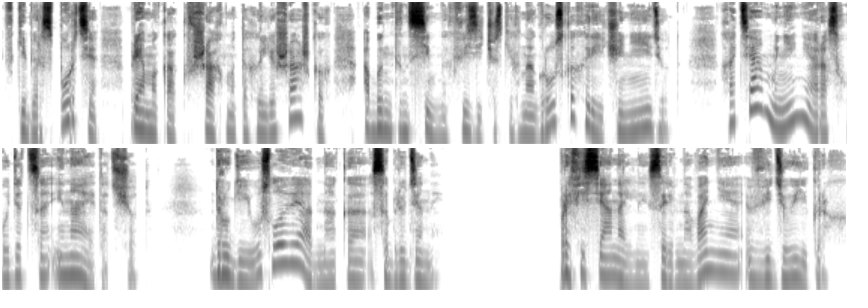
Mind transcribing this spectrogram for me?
В киберспорте, прямо как в шахматах или шашках, об интенсивных физических нагрузках речи не идет, хотя мнения расходятся и на этот счет. Другие условия, однако, соблюдены. Профессиональные соревнования в видеоиграх.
